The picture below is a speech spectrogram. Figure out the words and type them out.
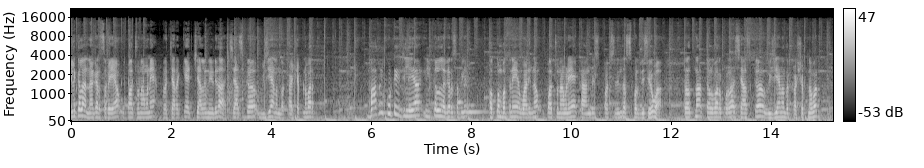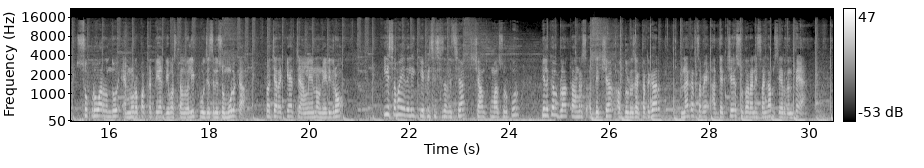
ಇಲಕಲ ನಗರಸಭೆಯ ಉಪಚುನಾವಣೆ ಪ್ರಚಾರಕ್ಕೆ ಚಾಲನೆ ನೀಡಿದ ಶಾಸಕ ವಿಜಯಾನಂದ ಕಾಶ್ಯಪ್ನವರ್ ಬಾಗಲಕೋಟೆ ಜಿಲ್ಲೆಯ ಇಲ್ಕಲ್ ನಗರಸಭೆಯ ಹತ್ತೊಂಬತ್ತನೇ ವಾರ್ಡಿನ ಉಪಚುನಾವಣೆ ಕಾಂಗ್ರೆಸ್ ಪಕ್ಷದಿಂದ ಸ್ಪರ್ಧಿಸಿರುವ ರತ್ನ ತಳವಾರಪುರ ಶಾಸಕ ವಿಜಯಾನಂದ ಕಾಶ್ಯಪ್ನವರ್ ಶುಕ್ರವಾರದಂದು ಯಮನೂರಪ್ಪ ಕಟ್ಟೆಯ ದೇವಸ್ಥಾನದಲ್ಲಿ ಪೂಜೆ ಸಲ್ಲಿಸುವ ಮೂಲಕ ಪ್ರಚಾರಕ್ಕೆ ಚಾಲನೆಯನ್ನು ನೀಡಿದರು. ಈ ಸಮಯದಲ್ಲಿ ಕೆಪಿಸಿಸಿ ಸದಸ್ಯ ಶಾಂತಕುಮಾರ್ ಸುರ್ಪುರ್ ಇಲಕಲ್ ಬ್ಲಾಕ್ ಕಾಂಗ್ರೆಸ್ ಅಧ್ಯಕ್ಷ ಅಬ್ದುಲ್ ರಜಾಕ್ ತಟಗಾರ್, ನಗರಸಭೆ ಅಧ್ಯಕ್ಷೆ ಸುಧಾರಾಣಿ ಸಂಗಮ್ ಸೇರಿದಂತೆ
